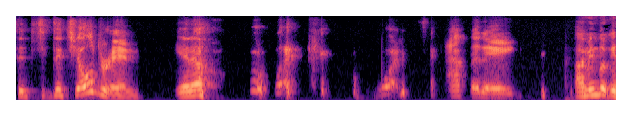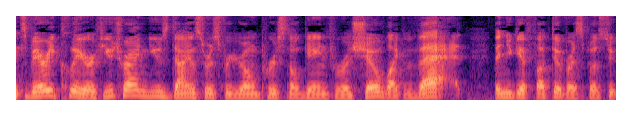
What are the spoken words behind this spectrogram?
to to children? You know, like what is happening? I mean, look, it's very clear. If you try and use dinosaurs for your own personal gain for a show like that, then you get fucked over as opposed to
